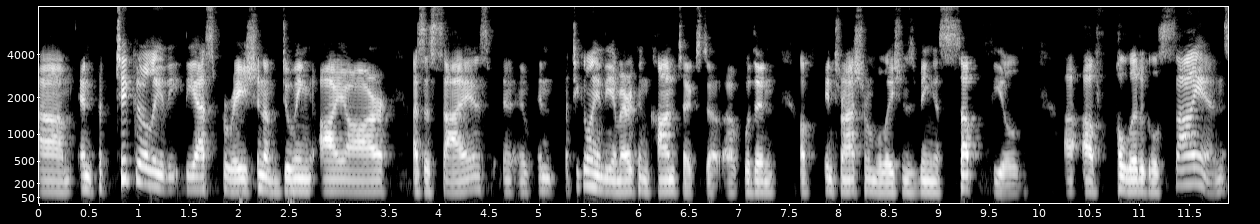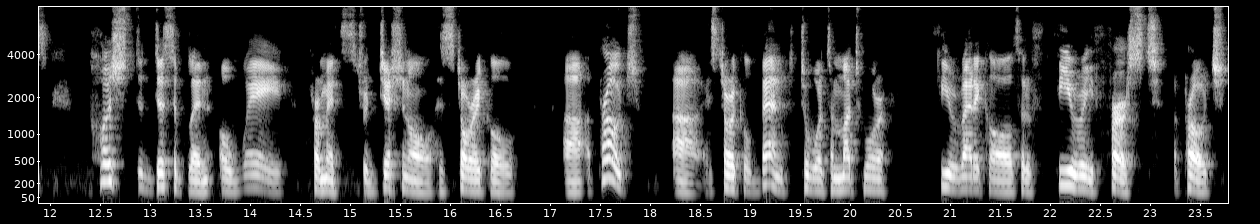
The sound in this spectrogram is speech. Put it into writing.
um, and particularly the, the, aspiration of doing IR as a science, in, in particularly in the American context of, of, within of international relations being a subfield uh, of political science, pushed the discipline away from its traditional historical uh, approach, uh, historical bent, towards a much more theoretical, sort of theory first approach,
